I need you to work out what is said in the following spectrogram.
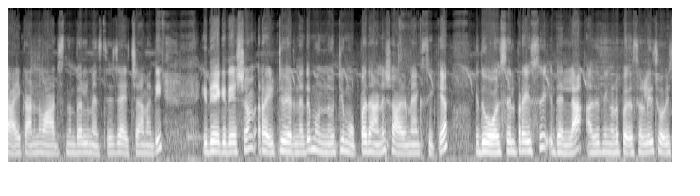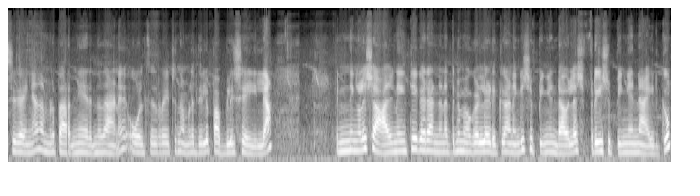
താഴെ കാണുന്ന വാട്സ് നമ്പറിൽ മെസ്സേജ് അയച്ചാൽ മതി. ഇത് ഏകദേശം റേറ്റ് വരുന്നത് മുന്നൂറ്റി മുപ്പതാണ് ഷാൾ മാക്സിക്ക് ഇത് ഹോൾസെയിൽ പ്രൈസ് ഇതല്ല. അത് നിങ്ങൾ പേഴ്സണലി ചോദിച്ചു കഴിഞ്ഞാൽ നമ്മൾ പറഞ്ഞു തരുന്നതാണ്. ഹോൾസെയിൽ റേറ്റ് നമ്മൾ ഇതിൽ പബ്ലിഷ് ചെയ്യില്ല. പിന്നെ നിങ്ങൾ ഷാൾ നൈറ്റി ഒക്കെ രണ്ടെണ്ണത്തിന് മുകളിൽ എടുക്കുകയാണെങ്കിൽ ഷിപ്പിംഗ് ഉണ്ടാവില്ല. ഫ്രീ ഷിപ്പിംഗ് തന്നെ ആയിരിക്കും.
